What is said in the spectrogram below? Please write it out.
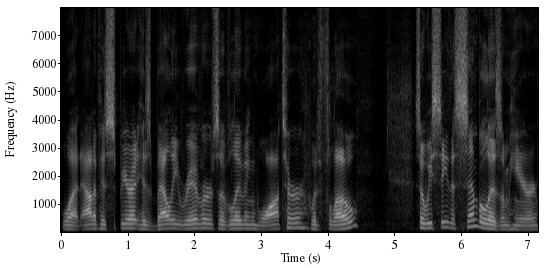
what? Out of his spirit, his belly, rivers of living water would flow. So we see the symbolism here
